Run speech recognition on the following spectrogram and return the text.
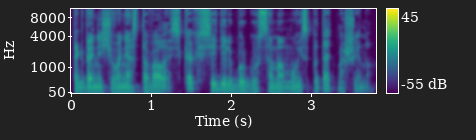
Тогда ничего не оставалось, как Сидельбургу самому испытать машину.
